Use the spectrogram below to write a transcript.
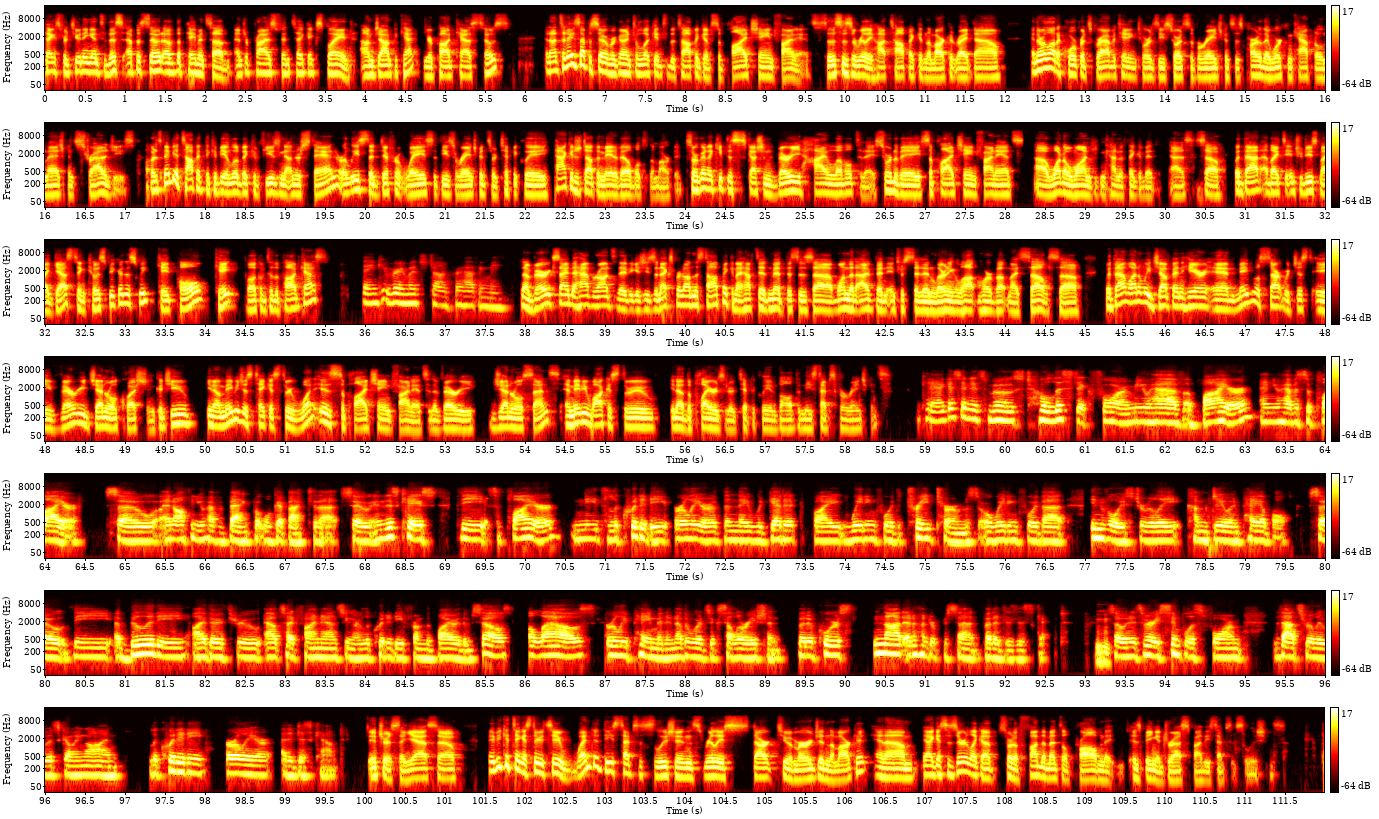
Thanks for tuning in to this episode of the Payments Hub Enterprise FinTech Explained. I'm Jon Paquette, your podcast host. And on today's episode, we're going to look into the topic of supply chain finance. So, this is a really hot topic in the market right now. And there are a lot of corporates gravitating towards these sorts of arrangements as part of their working capital management strategies. But it's maybe a topic that could be a little bit confusing to understand, or at least the different ways that these arrangements are typically packaged up and made available to the market. So we're going to keep this discussion very high level today, sort of a supply chain finance uh, 101, you can kind of think of it as. So with that, I'd like to introduce my guest and co speaker this week, Kate Pohl. Kate, welcome to the podcast. Thank you very much, Jon, for having me. I'm very excited to have her on today because she's an expert on this topic. And I have to admit, this is uh, one that I've been interested in learning a lot more about myself. So, with that, why don't we jump in here and maybe we'll start with just a very general question. Could you, you know, maybe just take us through what is supply chain finance in a very general sense and maybe walk us through, you know, the players that are typically involved in these types of arrangements? Okay, I guess in its most holistic form, you have a buyer and you have a supplier. So, and often you have a bank, but we'll get back to that. So, in this case, the supplier needs liquidity earlier than they would get it by waiting for the trade terms or waiting for that invoice to really come due and payable. So, the ability, either through outside financing or liquidity from the buyer themselves, allows early payment, in other words, acceleration. But of course, not at 100%, but at a discount. Mm-hmm. So, in its very simplest form, that's really what's going on liquidity earlier at a discount. Interesting. Yeah. So, maybe you could take us through too. When did these types of solutions really start to emerge in the market? And um, yeah, I guess, is there like a sort of fundamental problem that is being addressed by these types of solutions?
